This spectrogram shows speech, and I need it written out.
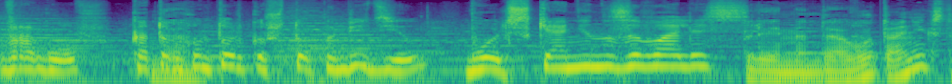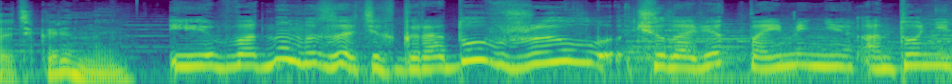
врагов, которых Да. он только что победил. Вольские они назывались. Племя, да. Вот они, кстати, коренные. И в одном из этих городов жил человек по имени Антоний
